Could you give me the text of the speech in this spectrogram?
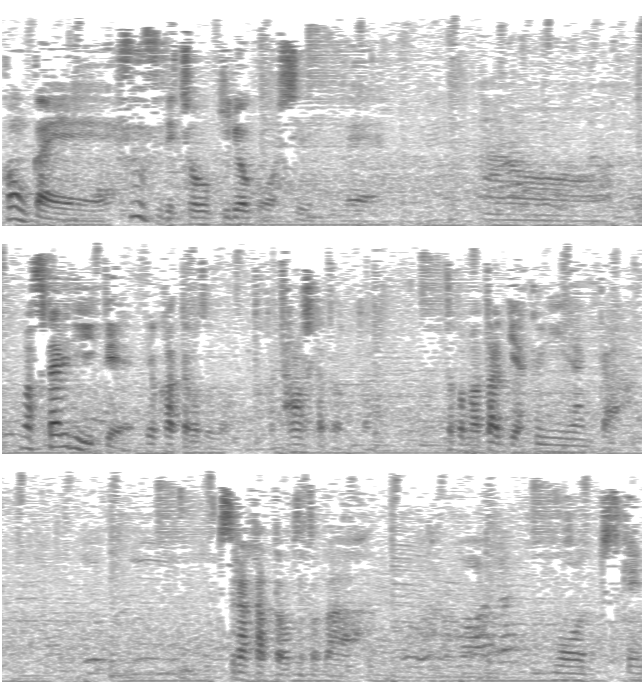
今回夫婦で長期旅行をしてるのであのーまあ、2人でいて良かったこととか楽しかったこととかまた逆になんか辛かったこととかもうちょっとけん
